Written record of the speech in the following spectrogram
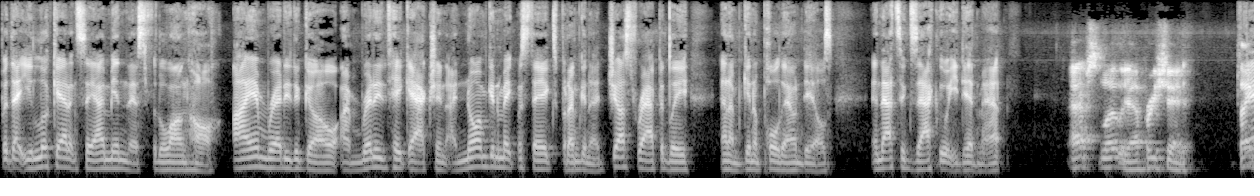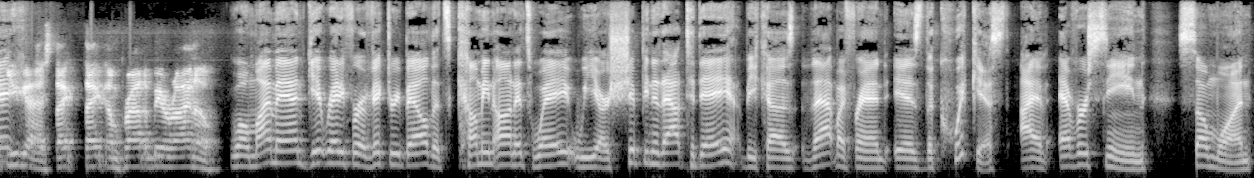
but that you look at it and say, I'm in this for the long haul. I am ready to go. I'm ready to take action. I know I'm going to make mistakes, but I'm going to adjust rapidly and I'm going to pull down deals. And that's exactly what you did, Matt. Absolutely. I appreciate it. Thank you guys. Thank, thank, I'm proud to be a rhino. Well, my man, get ready for a victory bell that's coming on its way. We are shipping it out today because that, my friend, is the quickest I have ever seen someone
